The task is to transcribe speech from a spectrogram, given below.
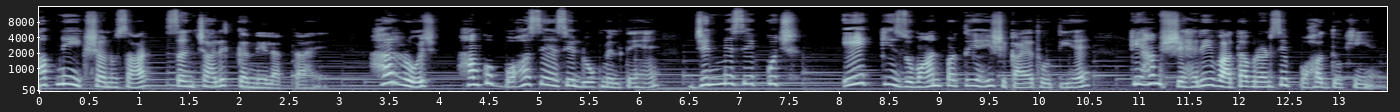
अपनी इच्छा अनुसार संचालित करने लगता है। हर रोज हमको बहुत से ऐसे लोग मिलते हैं, जिनमें से कुछ एक की ज़ुबान पर तो यही शिकायत होती है कि हम शहरी वातावरण से बहुत दुखी हैं।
